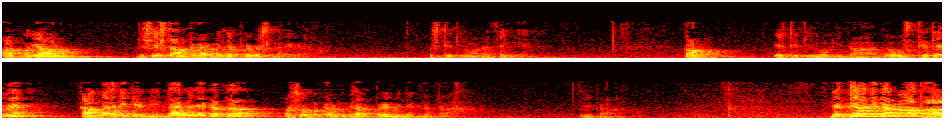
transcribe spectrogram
आत्मज्ञान विशिष्ट अंतकर्म में जब प्रवेश करेगा, स्थिति में होना चाहिए। तब स्थिति होगी कहा। जो उस स्थिति में कामयाबी की निंदा भी नहीं करता और शुभ कर्म के साथ प्रेम भी नहीं करता। ये कहा। नित्यादि कर्म फला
